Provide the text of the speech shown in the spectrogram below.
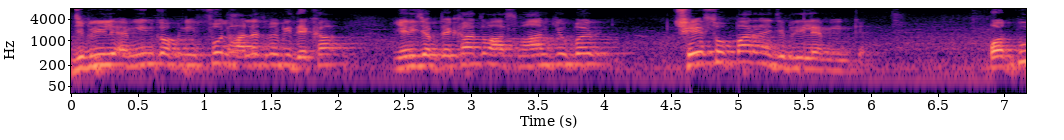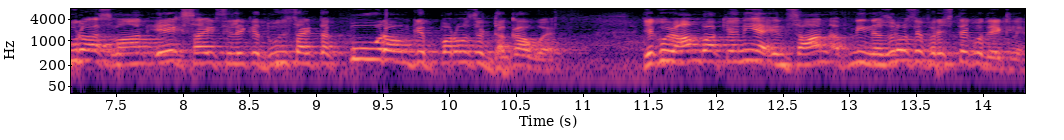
जबरील अमीन को अपनी फुल हालत में भी देखा, यानी जब देखा तो आसमान के ऊपर 600 पर हैं जबरील अमीन के। और पूरा आसमान एक साइड से लेकर दूसरी साइड तक पूरा उनके परों से ढका हुआ है। ये कोई आम वाक़ नहीं है, इंसान अपनी नज़रों से फरिश्ते को देख ले।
